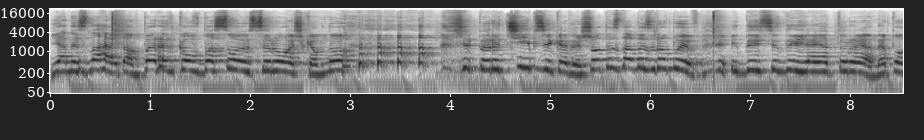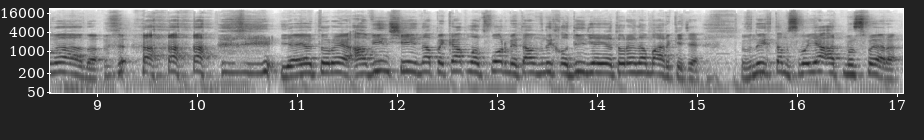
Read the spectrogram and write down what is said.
Я не знаю, там перед ковбасою з сирочком, ну. Перед чіпсиками, що ти з нами зробив? Іди сюди, я туре, непогано. Я туре. А він ще й на ПК-платформі, там в них один я туре на маркеті. В них там своя атмосфера.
